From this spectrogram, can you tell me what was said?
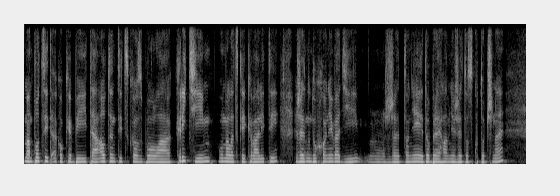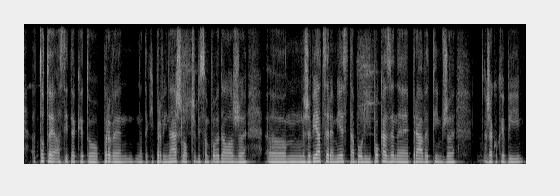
Mám pocit, ako keby tá autentickosť bola krytím umeleckej kvality, že jednoducho nevadí, že to nie je dobré, hlavne, že je to skutočné. A toto je asi takéto prvé, na taký prvý nášlop, čo by som povedala, že, um, že viaceré miesta boli pokazené práve tým, že, že ako keby Mm,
